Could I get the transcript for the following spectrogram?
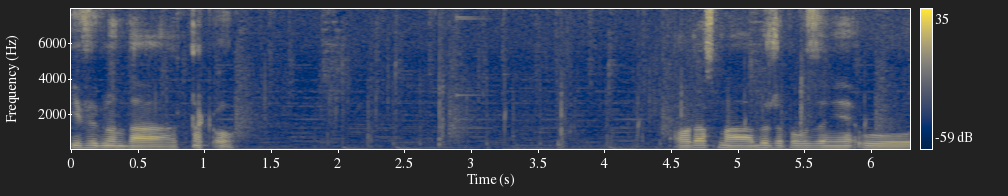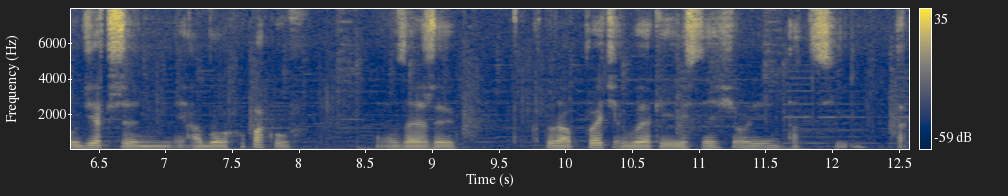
i wygląda tak o. Oraz ma duże powodzenie u dziewczyn albo chłopaków. E, Zależy, która płeć albo jakiej jesteś orientacji. Tak.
